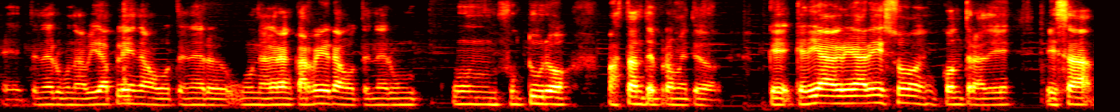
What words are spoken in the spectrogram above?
eh, tener una vida plena o tener una gran carrera o tener un, un futuro bastante prometedor. Que, quería agregar eso en contra de esa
